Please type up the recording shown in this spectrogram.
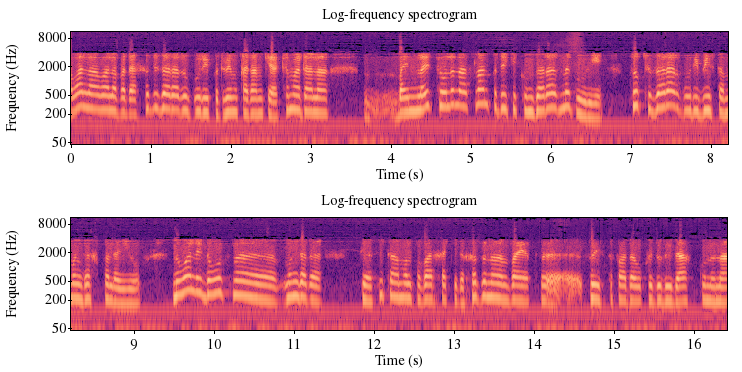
اوله اوله به د خځې ضرر وګوري په دویم قدم کې کومه ډله بین المللي ټولنه اصلا په دې کې کوم ضرر نه ګوري څوک چې ضرر ګوري بیرته منګه خپل یو نو ولې د اوس منګه د سیاسي تعامل په برخه کې د خزنه باید سو استفاده وکړو د دې د حقونو نه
